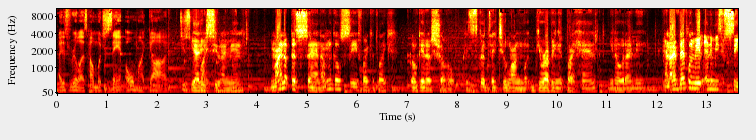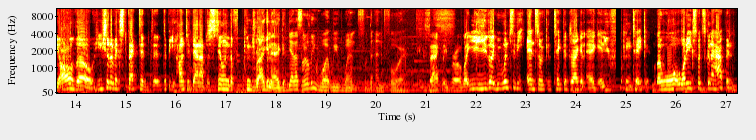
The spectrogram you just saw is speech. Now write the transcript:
I just realized how much sand- oh my god. Jesus yeah, Christ. do you see what I mean? Mine up this sand. I'm gonna go see if I could, like, go get a shovel. Because it's gonna take too long grabbing it by hand. You know what I mean? And I've definitely made enemies you see, although he should have expected to, to be hunted down after stealing the fucking dragon egg. Yeah, that's literally what we went for the end for. Exactly, bro. Like you, you, like we went to the end so we could take the dragon egg, and you fucking take it. Like, wh what do you expect is gonna happen?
